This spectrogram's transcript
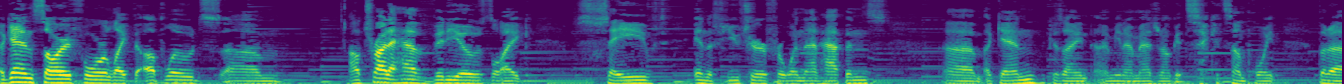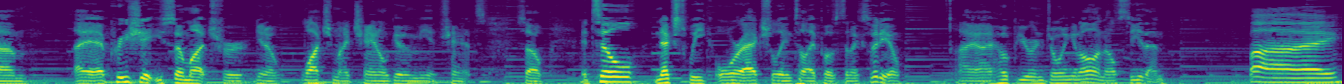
Again, sorry for like the uploads. Um, I'll try to have videos like saved in the future for when that happens. Um, again, because I, I mean, I imagine I'll get sick at some point. But um, I appreciate you so much for you know watching my channel, giving me a chance. So until next week, or actually until I post the next video. I, I hope you're enjoying it all, and I'll see you then. Bye.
